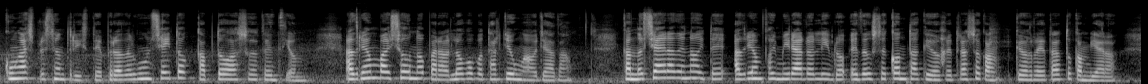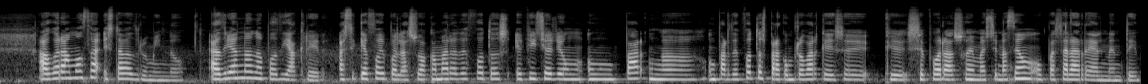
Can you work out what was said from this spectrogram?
cunha expresión triste, pero de algún xeito captou a súa atención. Adrián baixou no para logo botarlle unha ollada. Cando xa era de noite, Adrián foi mirar o libro e deuse conta que o retraso que o retrato cambiara. Agora a moza estaba dormindo. Adrián non o podía crer, así que foi pola súa cámara de fotos e fixolle un, un, par, unha, un par de fotos para comprobar que se, que se fora a súa imaginación ou pasara realmente.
